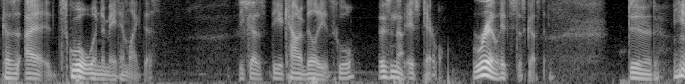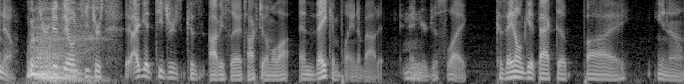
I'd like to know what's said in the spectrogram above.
because I school wouldn't have made him like this because the accountability at school Isn't that it's terrible. really? It's disgusting. dude. You know, when you get the own teachers, I get teachers because obviously I talk to them a lot, and they complain about it, Mm-hmm. and you're just like, because they don't get backed up by, you know,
